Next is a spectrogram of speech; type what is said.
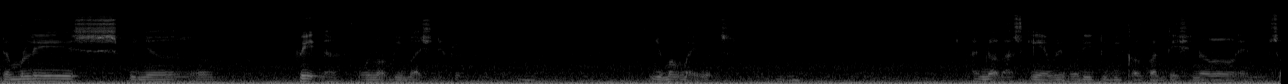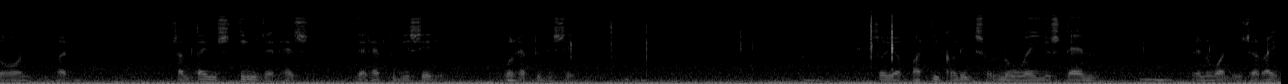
the Malays punya fate uh, will not be much different. You mark my words. I'm not asking everybody to be confrontational and so on, sometimes things that has that have to be said will have to be said. So your party colleagues will know where you stand and what is the right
